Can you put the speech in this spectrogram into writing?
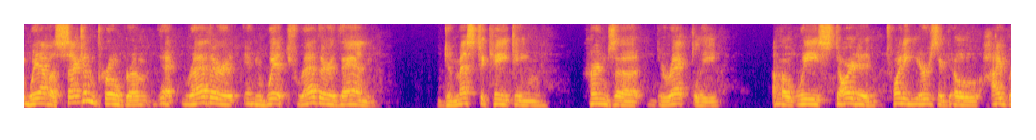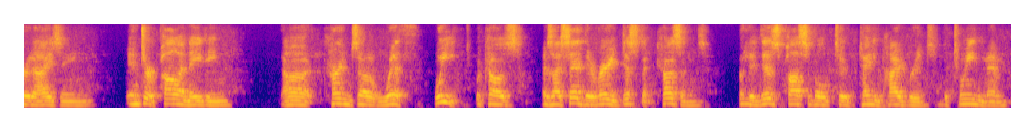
we have a second program that rather in which rather than domesticating kernza directly, uh, we started 20 years ago hybridizing, interpollinating uh, kernza with wheat because As I said, they're very distant cousins, but it is possible to obtain hybrids between them.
